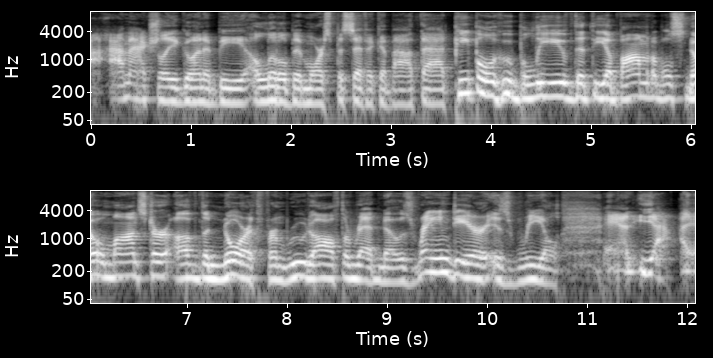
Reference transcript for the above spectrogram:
I'm actually going to be a little bit more specific about that. People who believe that the abominable snow monster of the north from Rudolph the Red-Nosed Reindeer is real. And yeah, I,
